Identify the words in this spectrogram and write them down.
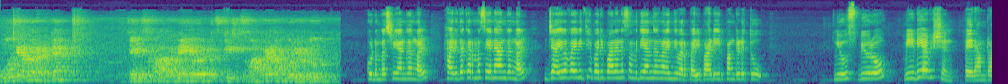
മൂർക്കൻ എന്ന ഒരൊറ്റ ജെൻസ് മാത്രമേ സ്പീഷീസ് മാത്രമേ നമുക്കിവിടെ ഉള്ളൂ. കുടുംബശ്രീ അംഗങ്ങൾ ഹരിതകർമ്മസേന അംഗങ്ങൾ ജൈവവൈവിധ്യ പരിപാലന സമിതി അംഗങ്ങൾ എന്നിവർ പരിപാടിയിൽ പങ്കെടുത്തു. News bureau media vision Perambra.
